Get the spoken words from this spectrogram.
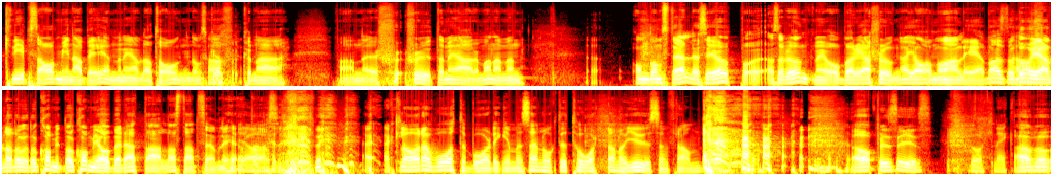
knipsa av mina ben med en jävla tång. De skulle Ja. kunna fan sk- skjuta mig i armarna, men om de ställer sig upp alltså, runt mig och börjar sjunga Ja må han leva, så då Ja. jävlar, då, då kommer då kommer jag att berätta alla statshemligheter. Ja, alltså. Jag, klarade waterboardingen men sen åkte tårtan och ljusen fram. Då, ja, precis. då knäckte Ja, de. men,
